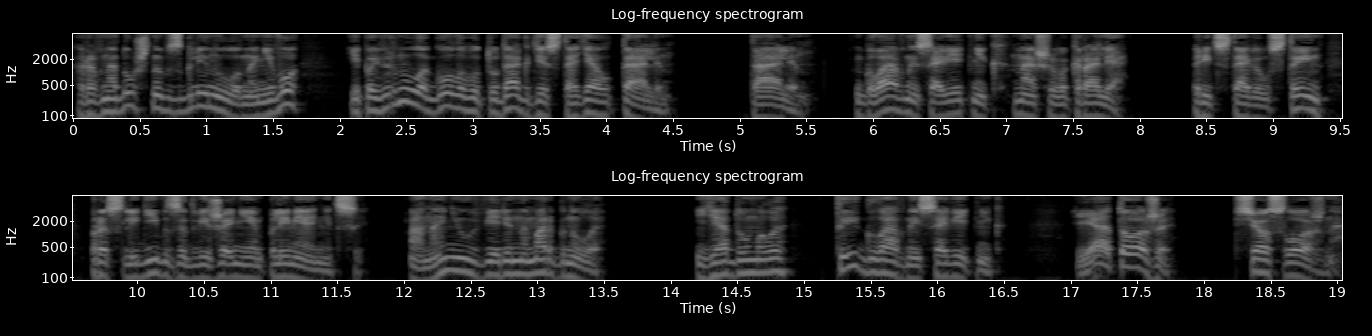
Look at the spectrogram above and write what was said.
равнодушно взглянула на него и повернула голову туда, где стоял Таллин. «Таллин, главный советник нашего короля», — представил Стейн, проследив за движением племянницы. Она неуверенно моргнула. «Я думала, ты главный советник». «Я тоже. Все сложно,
